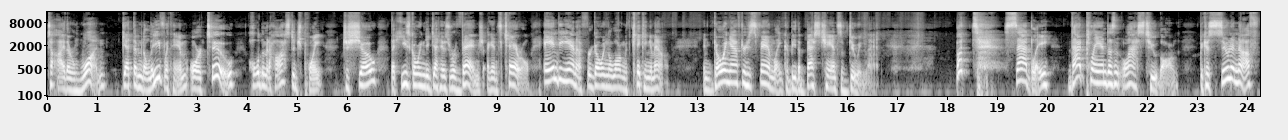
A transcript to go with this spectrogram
to either one, get them to leave with him, or two, hold them at hostage point to show that he's going to get his revenge against Carol and Deanna for going along with kicking him out. And going after his family could be the best chance of doing that. But sadly, that plan doesn't last too long, because soon enough,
